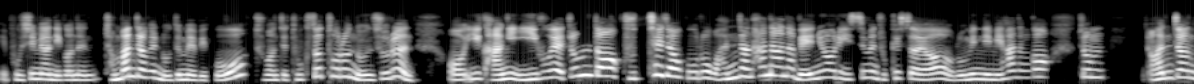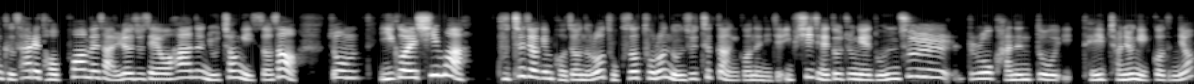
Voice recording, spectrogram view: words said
이 보시면 이거는 전반적인 로드맵이고 두 번째 독서 토론 논술은 어 이 강의 이후에 좀 더 구체적으로 완전 하나하나 매뉴얼이 있으면 좋겠어요. 로미 님이 하는 거좀 완전 그 사례 더 포함해서 알려주세요 하는 요청이 있어서 좀 이거의 심화 구체적인 버전으로 독서 토론 논술 특강 이거는 이제 입시 제도 중에 논술로 가는 또이 대입 전형이 있거든요.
